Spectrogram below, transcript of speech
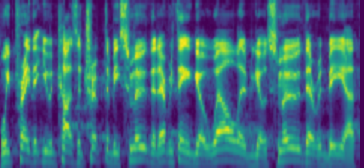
We pray that you would cause the trip to be smooth, that everything would go well, it would go smooth, there would be uh,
